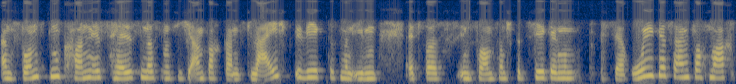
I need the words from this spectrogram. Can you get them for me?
Ansonsten kann es helfen, dass man sich einfach ganz leicht bewegt, dass man eben etwas in Form von Spaziergängen sehr ruhiges einfach macht,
